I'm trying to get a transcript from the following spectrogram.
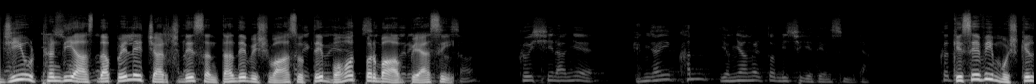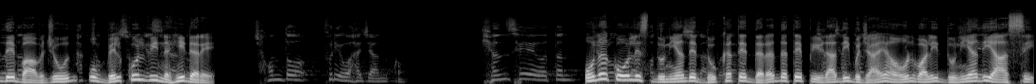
ਜੀ ਉੱਠਣ ਦੀ ਆਸ ਦਾ ਪਹਿਲੇ ਚਰਚ ਦੇ ਸੰਤਾਂ ਦੇ ਵਿਸ਼ਵਾਸ ਉੱਤੇ ਬਹੁਤ ਪ੍ਰਭਾਵ ਪਿਆ ਸੀ ਕਿਸੇ ਵੀ ਮੁਸ਼ਕਿਲ ਦੇ ਬਾਵਜੂਦ ਉਹ ਬਿਲਕੁਲ ਵੀ ਨਹੀਂ ਡਰੇ ਉਹਨਾਂ ਕੋਲ ਇਸ ਦੁਨੀਆ ਦੇ ਦੁੱਖ ਅਤੇ ਦਰਦ ਅਤੇ ਪੀੜਾ ਦੀ ਬਜਾਏ ਆਉਣ ਵਾਲੀ ਦੁਨੀਆ ਦੀ ਆਸ ਸੀ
